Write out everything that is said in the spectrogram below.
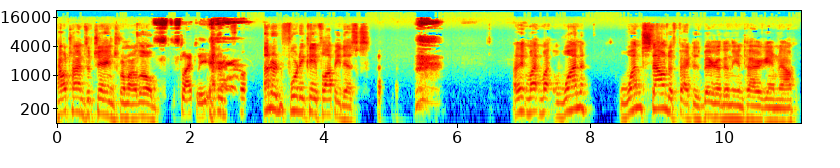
How times have changed from our little S- slightly 140k floppy disks. I think my, my one one sound effect is bigger than the entire game now.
